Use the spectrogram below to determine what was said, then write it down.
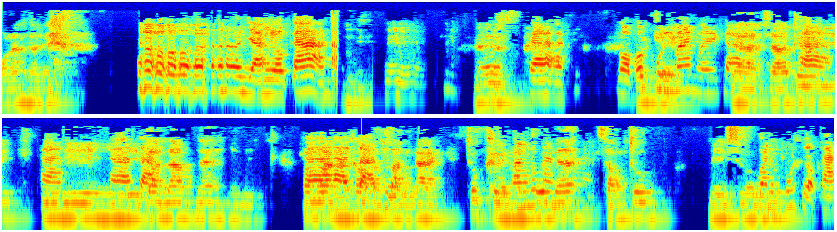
งแล้วตอนนี้ยังเรากล้าค่ะ ขอบพระคุณมากเลยค่ะสาธุยินดียินดีต้อนรับนะยินดีเพราะว่าเข้ามาฟังได้ ทุกคืนวันพุธนะสองทุ่มมีซูวันพุธหรอคะ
